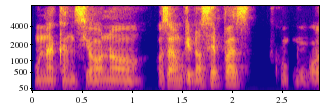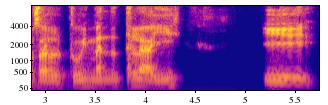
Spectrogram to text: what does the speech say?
una canción o, o sea, aunque no sepas, o sea, tú invéntatela ahí y,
